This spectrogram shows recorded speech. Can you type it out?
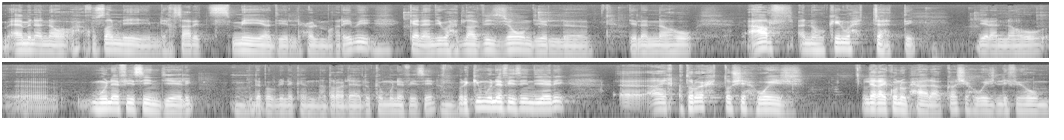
مامن أنه خصوصا ملي ملي اختاريت السميه ديال الحلم المغربي كان عندي واحد لا فيزيون ديال ديال أنه عارف أنه كاين واحد التحدي ديال انه آه، المنافسين ديالي. دابا ولينا كنهضروا على هادو كمنافسين. ولكن المنافسين ديالي آه، غيقدروا يحطوا شي حوايج اللي غيكونوا بحال هكا شي حوايج اللي فيهم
